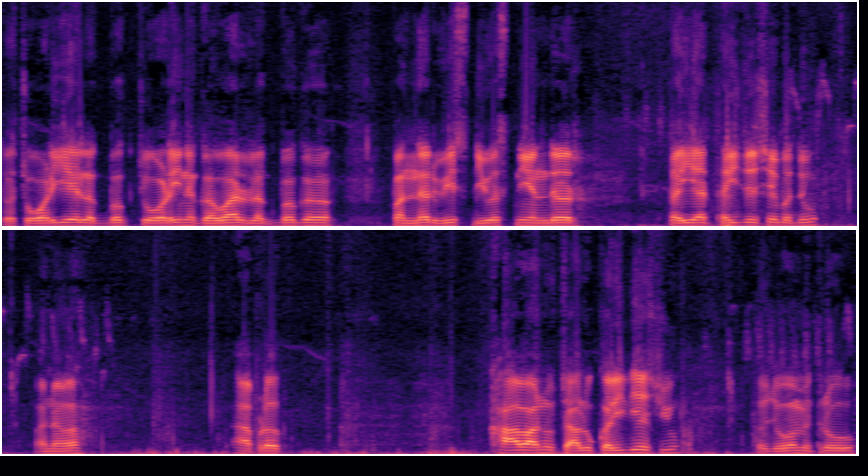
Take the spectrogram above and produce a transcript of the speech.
તો ચોળીએ લગભગ, ચોળીને ગવાર લગભગ પંદર વીસ દિવસની અંદર તૈયાર થઈ જશે બધું. અને આપણે ખાવાનું ચાલુ કરી દઈશું તો જુઓ મિત્રો,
